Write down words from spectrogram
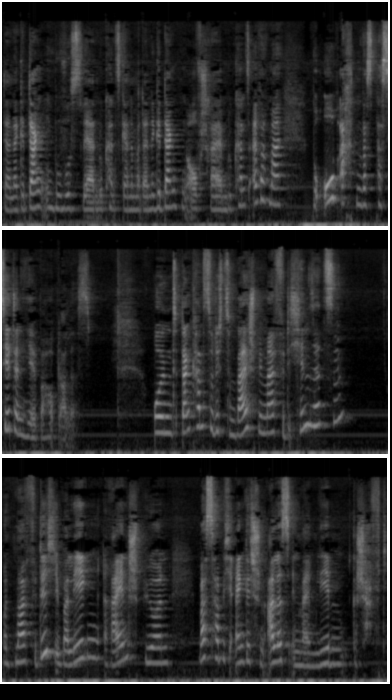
Deiner Gedanken bewusst werden. Du kannst gerne mal deine Gedanken aufschreiben. Du kannst einfach mal beobachten, was passiert denn hier überhaupt alles. Und dann kannst du dich zum Beispiel mal für dich hinsetzen und mal für dich überlegen, reinspüren, was habe ich eigentlich schon alles in meinem Leben geschafft.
